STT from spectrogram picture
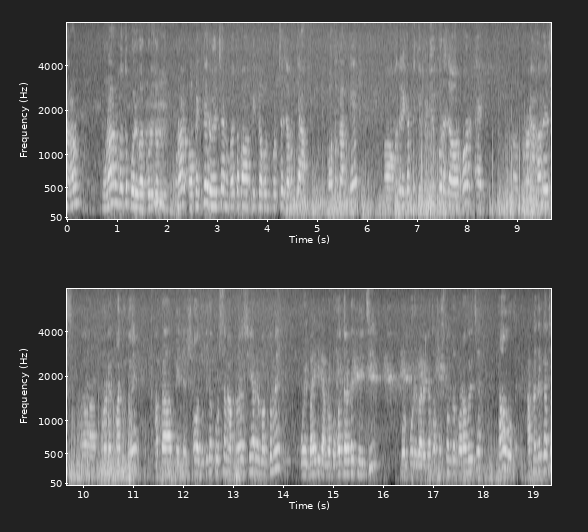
কারণ ওনার হয়তো পরিবার, পরিজন, ওনার অপেক্ষায় রয়েছেন, হয়তো বা বিজ্ঞাপন করছে। যেমন কি গতকালকে আমাদের এখান থেকে ভিডিও করে যাওয়ার পর এক পুরান হাবেস পুরানের পাতিতে আমরা পেতে সহযোগিতা করছেন আপনারা শেয়ারের মাধ্যমে, ওই বাড়িটিকে আমরা বহদ্দারাটে পেয়েছি। ওর পরিবারের কাছে হস্তান্তর করা হয়েছে। তাও আপনাদের কাছে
